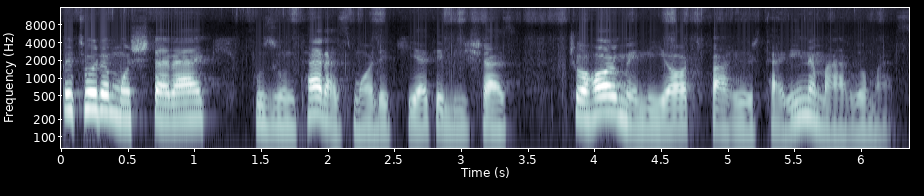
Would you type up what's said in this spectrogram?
به طور مشترک فزونتر از مالکیت بیش از چهار میلیارد فقیرترین مردم است.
